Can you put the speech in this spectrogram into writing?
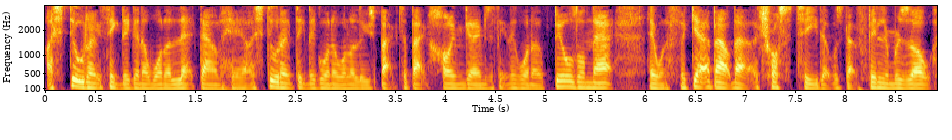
I still don't think they're going to want to let down here. I still don't think they're going to want to lose back to back home games. I think they want to build on that. They want to forget about that atrocity that was that Finland result,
